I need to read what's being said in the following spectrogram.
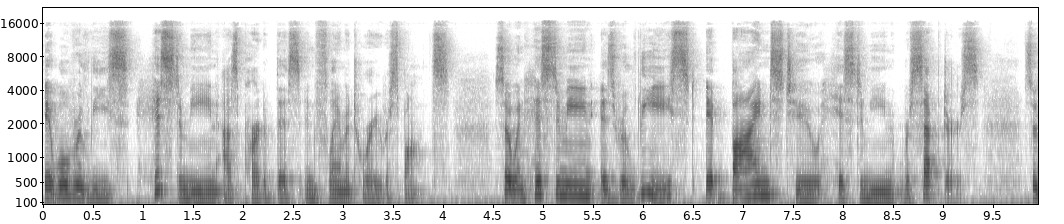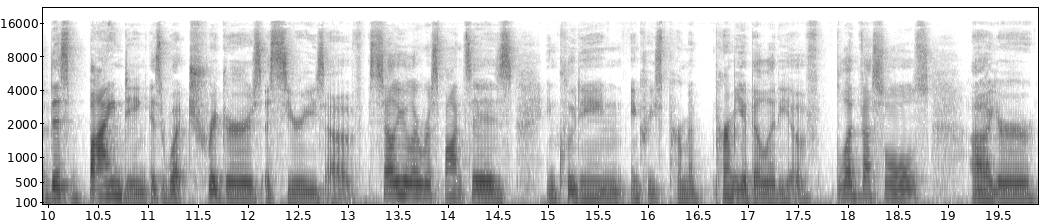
it will release histamine as part of this inflammatory response. So, when histamine is released, it binds to histamine receptors. So, this binding is what triggers a series of cellular responses, including increased perme- permeability of blood vessels, uh, your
